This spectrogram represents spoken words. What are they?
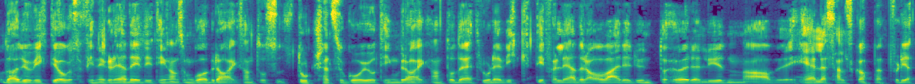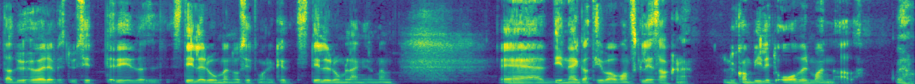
Og Da er det jo viktig også å finne glede i de tingene som går bra. ikke sant? Og Stort sett så går jo ting bra. ikke sant? Og det, jeg tror det er viktig for ledere å være rundt og høre lyden av hele selskapet. fordi at det du hører hvis du sitter i det stille rommet Nå sitter man jo ikke i et stille rom lenger, men eh, de negative og vanskelige sakene. Du kan bli litt overmanna av det. Ja.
